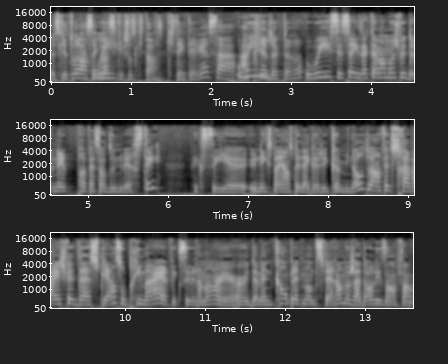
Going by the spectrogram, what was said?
Est-ce que toi l'enseignement Oui. c'est quelque chose qui t'intéresse Oui. après le doctorat? Oui, c'est ça exactement. Moi, je veux devenir professeur d'université. Fait que c'est euh, une expérience pédagogique comme une autre. Là, en fait, je travaille, je fais de la suppléance au primaire. Fait que c'est vraiment un, un domaine complètement différent. Moi, j'adore les enfants.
